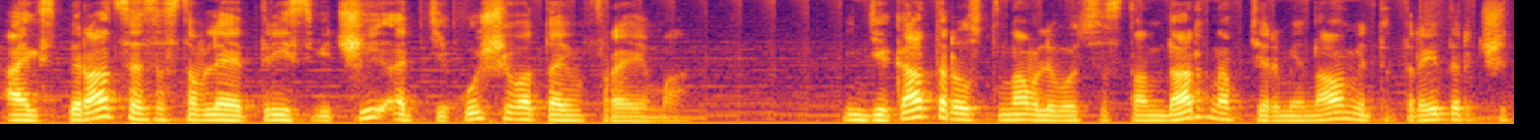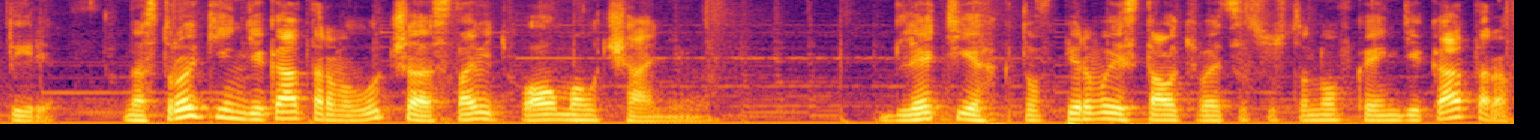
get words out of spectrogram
а экспирация составляет 3 свечи от текущего таймфрейма. Индикаторы устанавливаются стандартно в терминал MetaTrader 4. Настройки индикаторов лучше оставить по умолчанию. Для тех, кто впервые сталкивается с установкой индикаторов,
